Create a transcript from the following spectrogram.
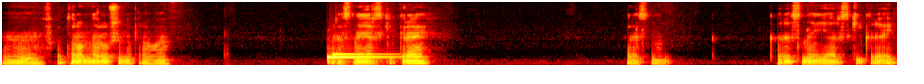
а, в котором нарушены права. Красноярский край. Красно... Красноярский край.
